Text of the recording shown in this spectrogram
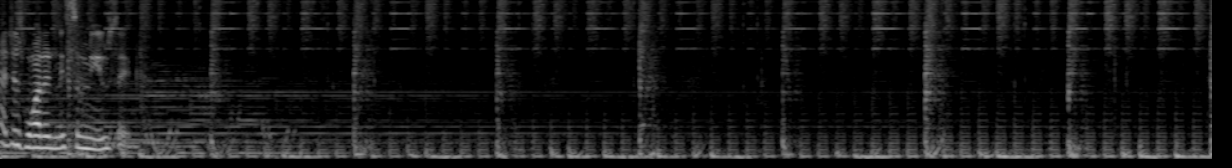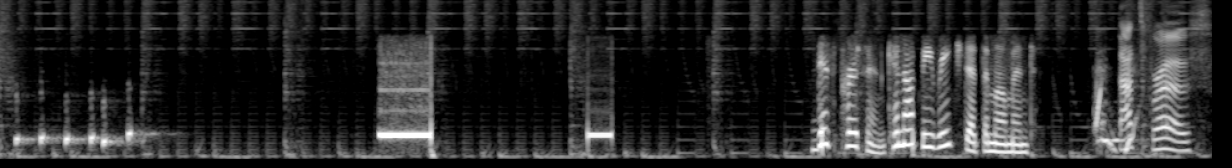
I just wanted me some music. Person cannot be reached at the moment. That's gross.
